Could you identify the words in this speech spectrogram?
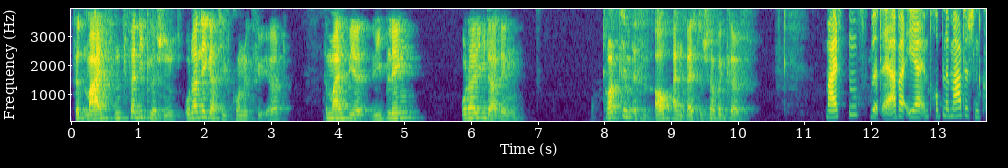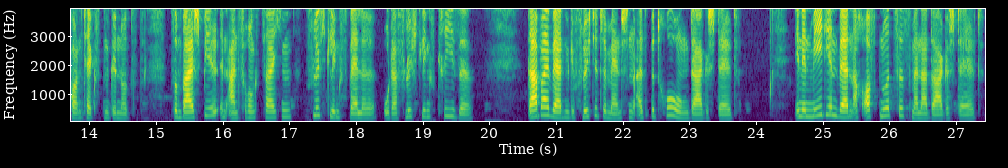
sind meistens verniedlichend oder negativ konnotiert, zum Beispiel Liebling oder Liederling. Trotzdem ist es auch ein rechtlicher Begriff. Meistens wird er aber eher in problematischen Kontexten genutzt, zum Beispiel in Anführungszeichen Flüchtlingswelle oder Flüchtlingskrise. Dabei werden geflüchtete Menschen als Bedrohung dargestellt. In den Medien werden auch oft nur Cis-Männer dargestellt.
